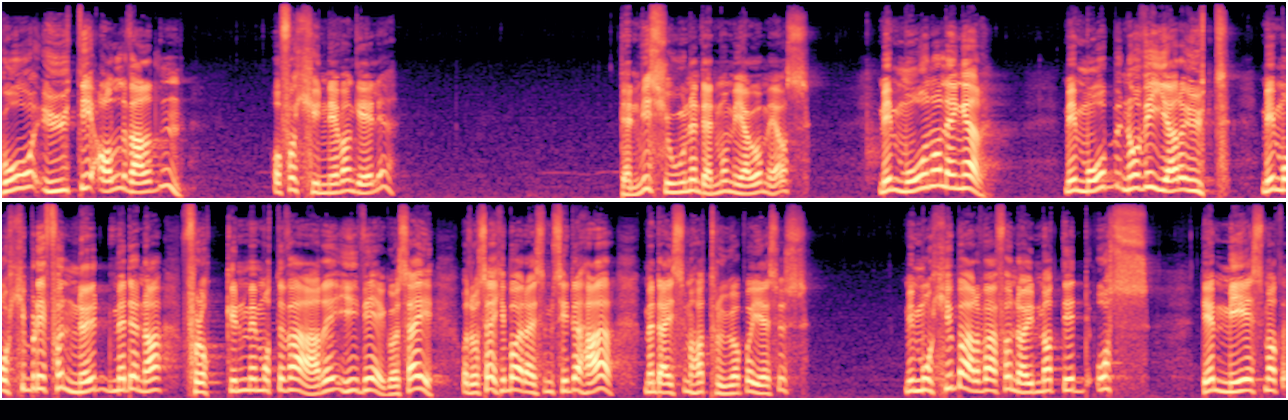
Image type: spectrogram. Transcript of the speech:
Gå ut i all verden og forkynne evangeliet. Den visjonen den må vi òg ha med oss. Vi må nå lenger. Vi må nå videre ut. Vi må ikke bli fornøyd med denne flokken vi måtte være i Vegårshei. Og da sier jeg ikke bare de som sitter her, men de som har trua på Jesus. Vi må ikke bare være fornøyd med at det er oss, det er vi som har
